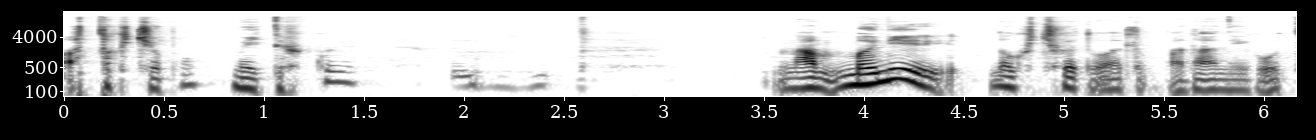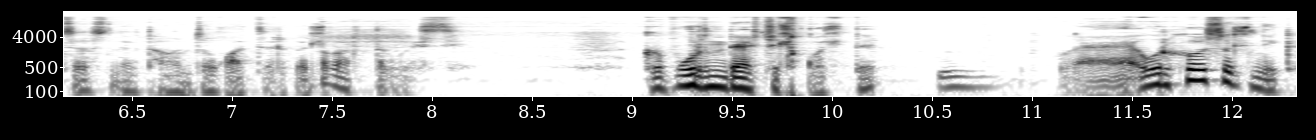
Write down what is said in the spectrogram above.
отог ч юм уу мэдэхгүй. Нам миний нөгчөхөд бол манай нэг үзээс нэг 500 зэрэг л гардаг байсан. Гэ бүрэндээ ажиллахгүй л дээ. Өрхөөс л нэг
